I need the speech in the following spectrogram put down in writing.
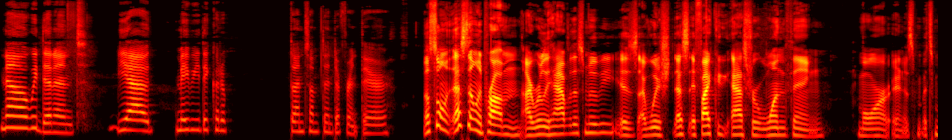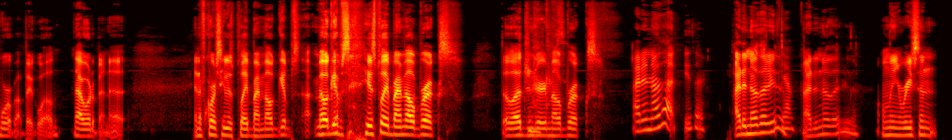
No, we didn't. Yeah, maybe they could have done something different there. That's the only, that's the only problem I really have with this movie is I wish that's if I could ask for one thing more and it's it's more about Big Weld. That would have been it. And of course he was played by Mel Gibson. Uh, Mel Gibson. He was played by Mel Brooks, the legendary Mel Brooks. I didn't know that either. I didn't know that either. Yeah. I didn't know that either. Only in recent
